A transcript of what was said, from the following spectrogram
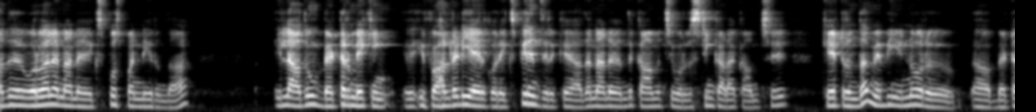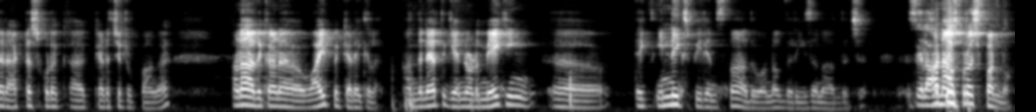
அது ஒருவேளை நான் எக்ஸ்போஸ் பண்ணியிருந்தா இல்லை அதுவும் பெட்டர் மேக்கிங் இப்போ ஆல்ரெடி எனக்கு ஒரு எக்ஸ்பீரியன்ஸ் இருக்குது அதை நான் வந்து காமிச்சு ஒரு விசிட்டிங் கார்டாக காமிச்சு கேட்டிருந்தா மேபி இன்னொரு பெட்டர் ஆக்டர்ஸ் கூட கிடச்சிட்ருப்பாங்க இருப்பாங்க. ஆனால் அதுக்கான வாய்ப்பு கிடைக்கல. அந்த நேரத்துக்கு என்னோட மேக்கிங் இன்எக்ஸ்பீரியன்ஸ் தான் அது ஒன் ஆஃப் த ரீசனாக இருந்துச்சு. சில ஆனால் அப்ரோச் பண்ணோம்.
